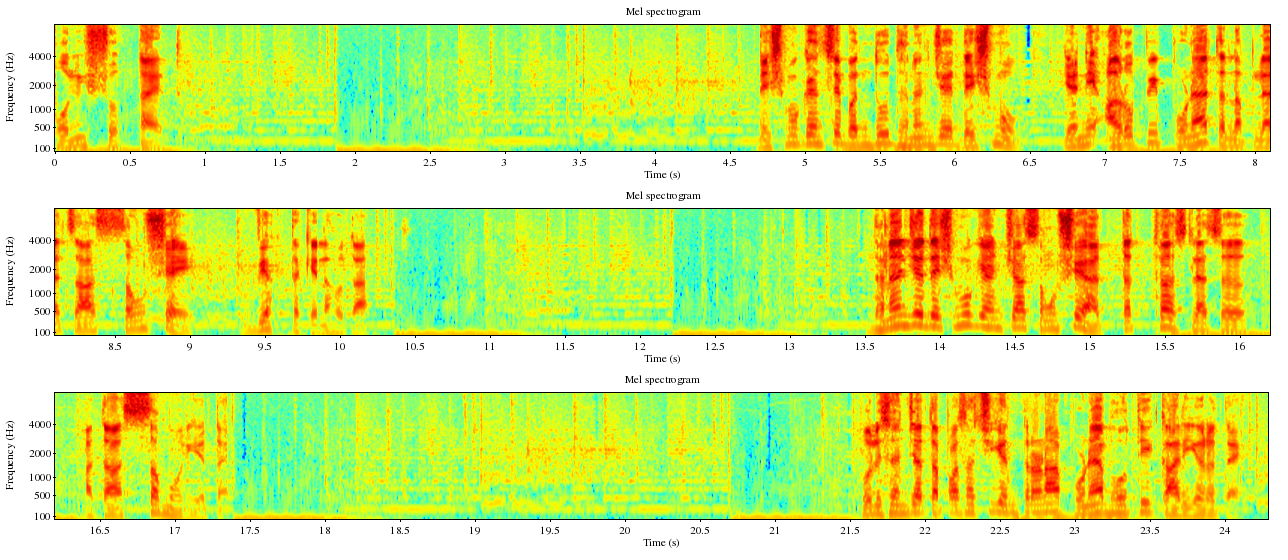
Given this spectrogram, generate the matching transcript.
पोलीस शोधतायत. देशमुख यांचे बंधू धनंजय देशमुख यांनी आरोपी पुण्यात लपल्याचा संशय व्यक्त केला होता. धनंजय देशमुख यांच्या संशयात तथ्य असल्याचं आता समोर येत आहे पोलिसांच्या तपासाची यंत्रणा पुण्याभोवती कार्यरत आहे.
